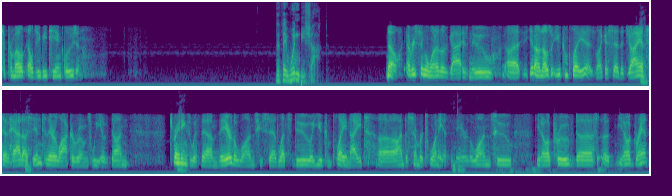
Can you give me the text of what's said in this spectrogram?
to promote LGBT inclusion. That they wouldn't be shocked. No, every single one of those guys knew, uh, you know, knows what you can play is. Like I said, the Giants have had us into their locker rooms. We have done trainings with them. They are the ones who said, "Let's do a you can play night uh, on December 20th." Okay. They are the ones who, you know, approved uh, a, you know a grant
